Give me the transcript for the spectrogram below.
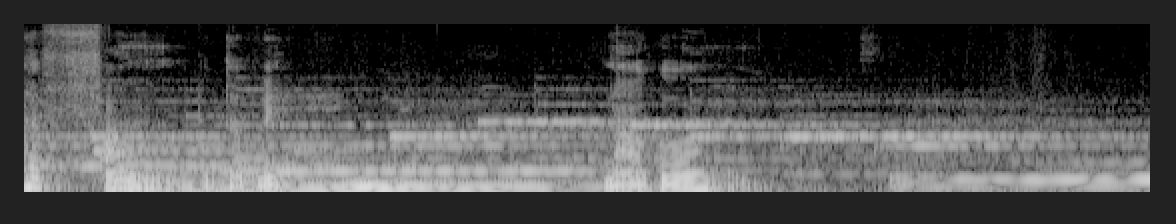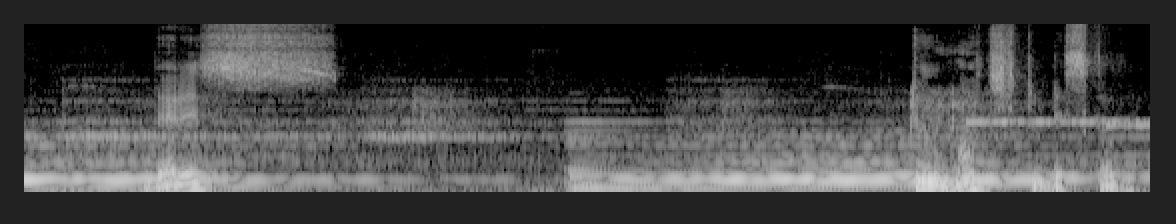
have found the way. Now go on. There is too much to discover.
